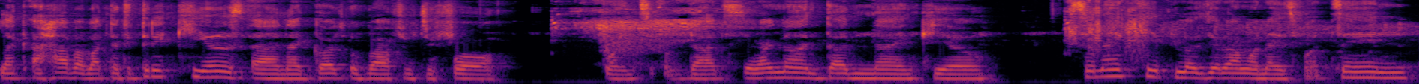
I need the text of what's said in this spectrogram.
Like I have about 33 kills and I got over 54 points of that. So right now I got 9 kill. So 9 kill plus the other one is 14.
